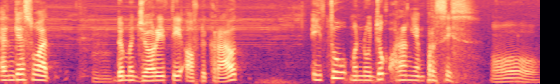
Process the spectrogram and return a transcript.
And guess what? Hmm. The majority of the crowd itu menunjuk orang yang persis. Oh.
